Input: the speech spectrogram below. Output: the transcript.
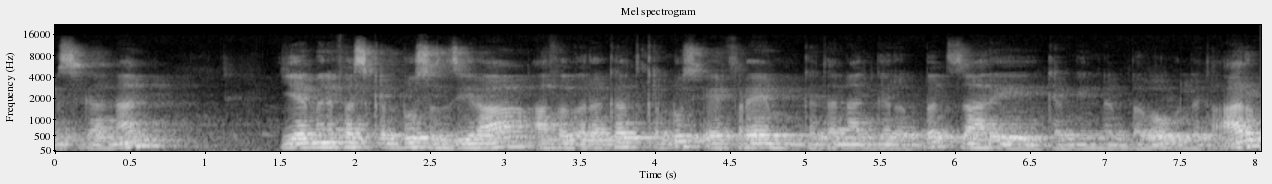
ምስጋናን የመንፈስ ቅዱስ እንዚራ አፈ በረከት ቅዱስ ኤፍሬም ከተናገረበት ዛሬ ከሚነበበው ዕለተ ዓርብ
